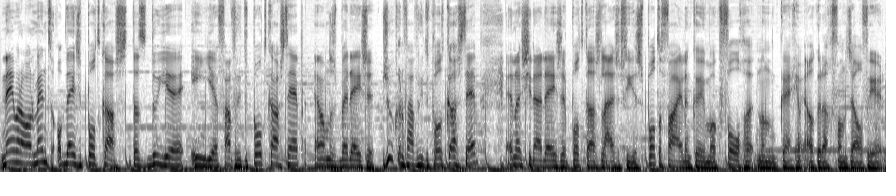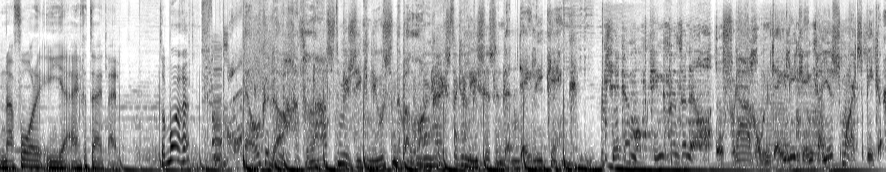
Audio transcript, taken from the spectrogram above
Neem een abonnement op deze podcast. Dat doe je in je favoriete podcast app. En anders bij deze zoek een favoriete podcast app. En als je naar deze podcast luistert via Spotify, dan kun je hem ook volgen. Dan krijg je hem elke dag vanzelf weer naar voren in je eigen tijdlijn. Tot morgen. Elke dag het laatste muzieknieuws en de belangrijkste releases in de Daily Kink. Check hem op kink.nl of vraag om Daily Kink aan je smart speaker.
